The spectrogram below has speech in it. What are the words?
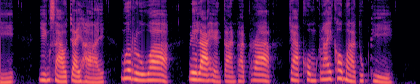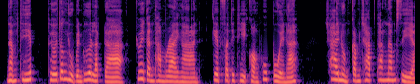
นี้ หญิงสาวใจหาย เมื่อรู้ว่า เวลาแห่งการพลัดพราก จากคมใกล้เข้ามาทุกที น้ำทิพย์เธอต้องอยู่เป็นเพื่อนลัดดา ช่วยกันทำรายงาน เก็บสถิติของผู้ป่วยนะ ชายหนุ่มกำชับทั้งน้ำเสียง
